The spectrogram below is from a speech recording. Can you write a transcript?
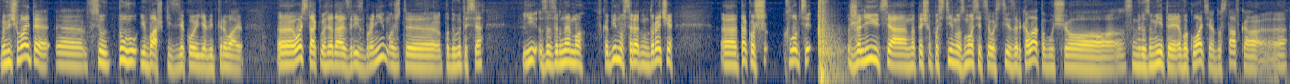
ви відчуваєте е, всю тугу і важкість, з якою я відкриваю. Е, ось так виглядає зріз броні. Можете подивитися. І зазирнемо в кабіну всередину. До речі, е, також хлопці жаліються на те, що постійно зносяться ось ці зеркала, тому що, самі розумієте, евакуація, доставка, е,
